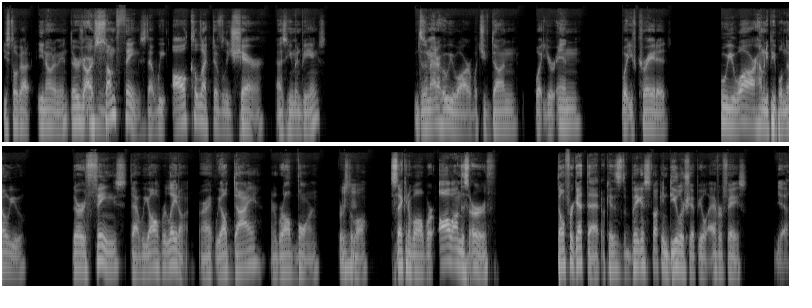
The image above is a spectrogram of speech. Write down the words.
You still got, you know what I mean? There are Mhm. some things that we all collectively share as human beings. It doesn't matter who you are, what you've done, what you're in, what you've created, who you are, how many people know you. There are things that we all relate on. All right. We all die and we're all born, 1st of Mhm. all. Second of all, we're all on this earth. Don't forget that. Okay. This is the biggest fucking dealership you'll ever face. Yeah.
